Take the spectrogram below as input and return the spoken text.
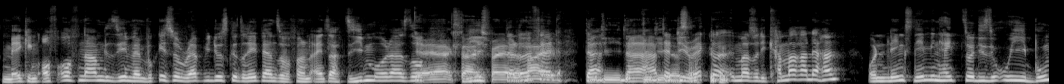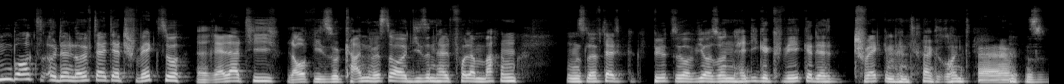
Making-of-Aufnahmen gesehen, wenn wirklich so Rap-Videos gedreht werden, so von 187 oder so? Ja, ja, klar, Wie- ich war ja da läuft dabei, halt, da, wie die- da hat die der Director immer so die Kamera in der Hand und links neben ihm hängt so diese Ui Boombox und dann läuft halt der Track so relativ laut, wie es so kann, weißt du, und die sind halt voll am Machen. Und es läuft halt gefühlt so wie aus so ein Handygequäke der Track im Hintergrund. Ja, Das,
